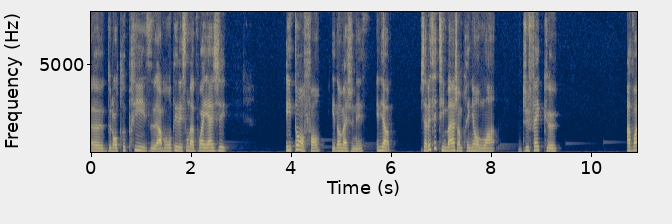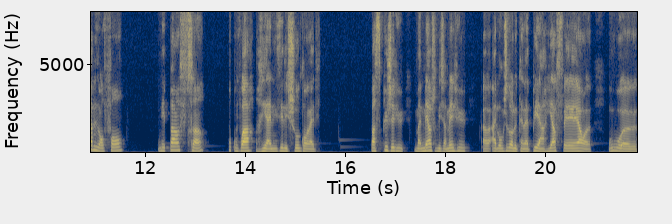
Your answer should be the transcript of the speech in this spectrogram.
euh, de l'entreprise, à monter les sons, à voyager. Étant enfant et dans ma jeunesse, eh bien, j'avais cette image imprégnée en moi du fait que avoir des enfants n'est pas un frein pour pouvoir réaliser les choses dans la vie. Parce que j'ai vu, ma mère, je ne l'ai jamais vue allongée dans le canapé à rien faire ou euh,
